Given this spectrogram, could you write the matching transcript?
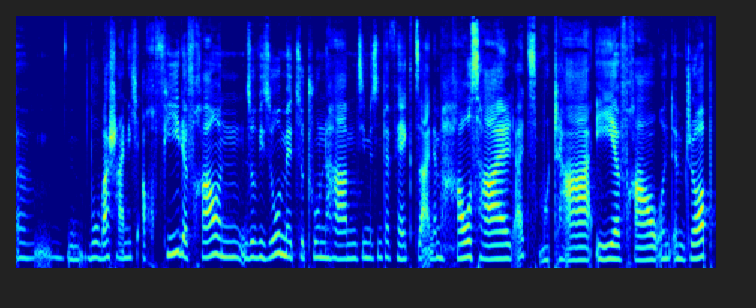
ähm, wo wahrscheinlich auch viele Frauen sowieso mit zu tun haben. Sie müssen perfekt sein im Haushalt, als Mutter, Ehefrau und im Job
